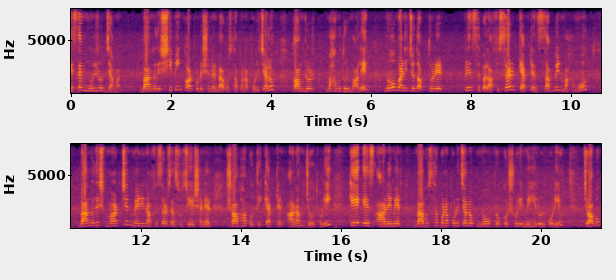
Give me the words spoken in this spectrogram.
S M Muniruzzaman, Bangladesh shipping কর্পোরেশনের ব্যবস্থাপনা পরিচালক কমডোর মাহমুদুল মালেক, নৌ বাণিজ্য দপ্তরের principal officer captain Sabbir Mahmud Bangladesh merchant marine officers অ্যাসোসিয়েশনের সভাপতি ক্যাপ্টেন আনাম চৌধুরী, কেএসআরএম এর ব্যবস্থাপনা পরিচালক নৌ প্রকৌশলী মেহেরুল করিম, চবক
